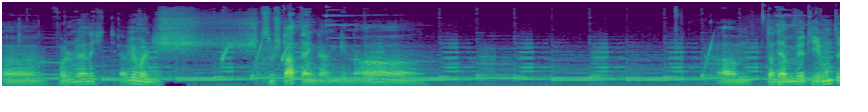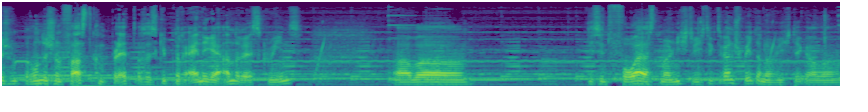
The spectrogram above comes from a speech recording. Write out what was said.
äh, wollen wir nicht... Wir wollen zum Stadteingang, genau. Ähm, dann haben wir die Runde schon, Runde schon fast komplett. Also es gibt noch einige andere Screens. Aber die sind vorerst mal nicht wichtig. Die werden später noch wichtig, aber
